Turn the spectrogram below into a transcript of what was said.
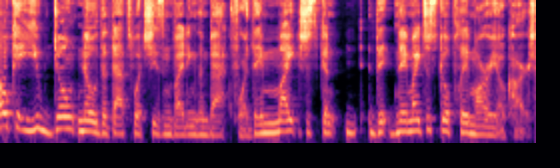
Okay, you don't know that that's what she's inviting them back for. They might just go, they, they might just go play Mario Kart.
